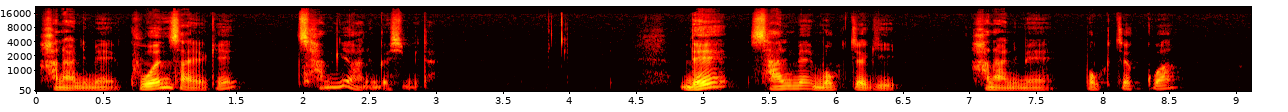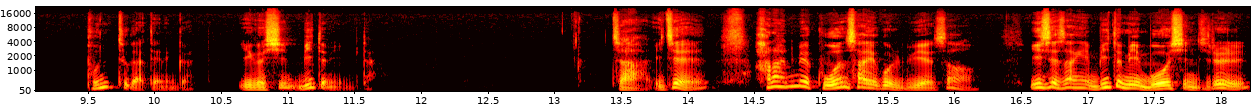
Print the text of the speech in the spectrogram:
하나님의 구원 사역에 참여하는 것입니다. 내 삶의 목적이 하나님의 목적과 분트가 되는 것. 이것이 믿음입니다. 자, 이제 하나님의 구원 사역을 위해서 이 세상의 믿음이 무엇인지를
